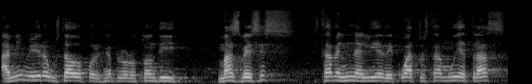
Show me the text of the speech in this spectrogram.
A mí me hubiera gustado, por ejemplo, Rotondi más veces. Estaba en una línea de cuatro, estaba muy atrás.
